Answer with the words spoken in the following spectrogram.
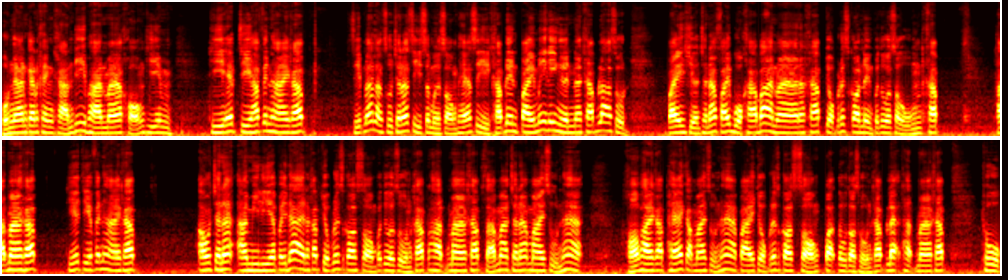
ผลงานการแข่งขันที่ผ่านมาของทีม TFG h a f f e n h e i m ครับ10นัดหลังสุดชนะ 4 เสมอ 2 แพ้ 4 ครับ เล่นไปไม่ได้เงินนะครับ ล่าสุด ไปเฉือนชนะไฟบวกคาบ้านมานะครับ จบด้วยสกอร์1ประตูต่อศูนย์ครับ ถัดมาครับ TFG h a f f e n h e i m ครับ เอาชนะอาร์มิเลียไปได้นะครับ จบด้วยสกอร์2ประตูต่อศูนย์ครับ ถัดมาครับ สามารถชนะไมล์05ขออภัยครับ แพ้กับไมล์05ไปจบด้วยสกอร์2ประตูต่อศูนย์ครับ และถัดมาครับ ถูก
